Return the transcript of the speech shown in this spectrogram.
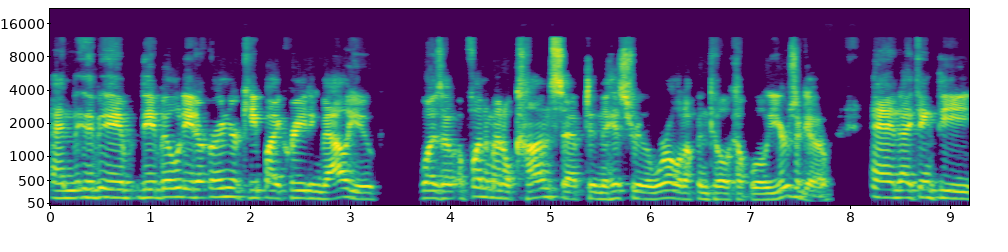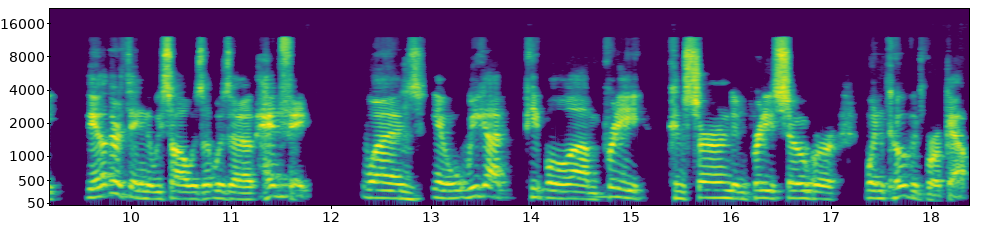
And the, the ability to earn your keep by creating value was a, a fundamental concept in the history of the world up until a couple of years ago. And I think the the other thing that we saw was was a head fake. Was mm. you know we got people um, pretty concerned and pretty sober when COVID broke out.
